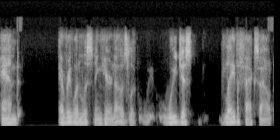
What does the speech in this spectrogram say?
And everyone listening here knows look, we, we just lay the facts out.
